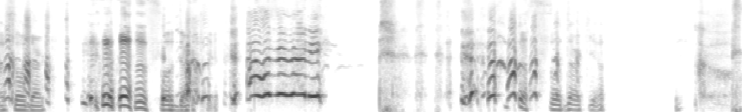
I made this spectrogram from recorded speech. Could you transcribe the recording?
it's so dark. It's so dark. yo. I It's so dark, yo. wasn't.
